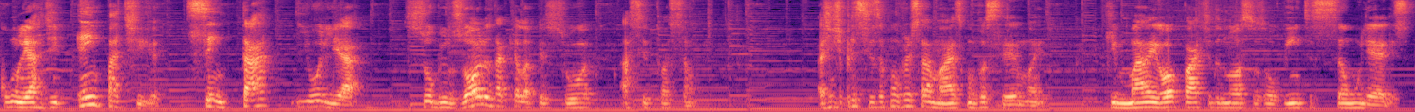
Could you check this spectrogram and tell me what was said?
com um olhar de empatia, sentar e olhar sob os olhos daquela pessoa a situação. A gente precisa conversar mais com você, mãe, que maior parte dos nossos ouvintes são mulheres.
